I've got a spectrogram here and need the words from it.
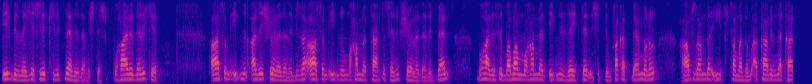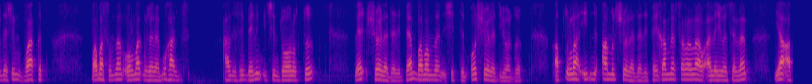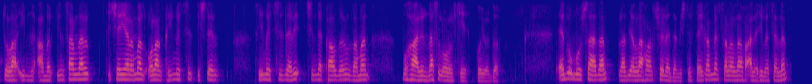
birbirine geçirip kilitlerdi demiştir. Buhari dedi ki Asım İbni Ali şöyle dedi. Bize Asım İbni Muhammed tahsis edip şöyle dedi. Ben bu hadisi babam Muhammed İbni Zeyd'den işittim. Fakat ben bunu hafızamda iyi tutamadım. Akabinde kardeşim Vakıt babasından olmak üzere bu hadis, hadisi benim için doğrulttu ve şöyle dedi. Ben babamdan işittim. O şöyle diyordu. Abdullah İbni Amr şöyle dedi. Peygamber sallallahu aleyhi ve sellem ya Abdullah İbni Amr insanların işe yaramaz olan kıymetsiz işlerin kıymetsizleri içinde kaldığın zaman bu halin nasıl olur ki buyurdu. Ebu Musa'dan radıyallahu anh şöyle demiştir. Peygamber sallallahu aleyhi ve sellem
